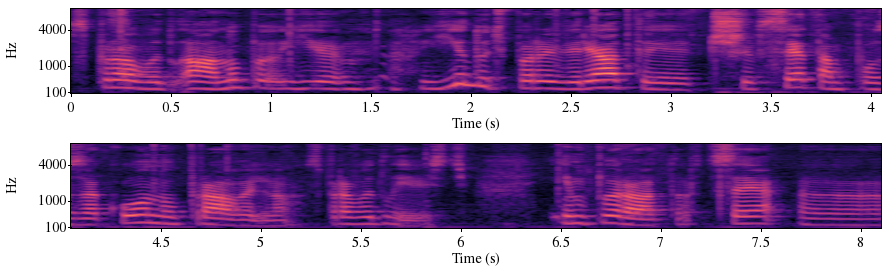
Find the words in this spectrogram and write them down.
Справед... А, ну, їдуть перевіряти, чи все там по закону правильно, справедливість. Імператор це е,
